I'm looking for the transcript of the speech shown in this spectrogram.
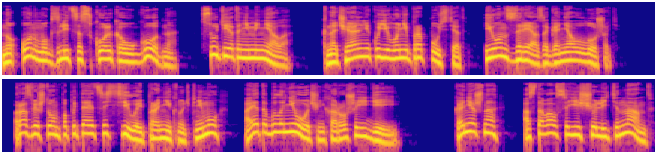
Но он мог злиться сколько угодно, сути это не меняло. К начальнику его не пропустят, и он зря загонял лошадь. Разве что он попытается силой проникнуть к нему, а это было не очень хорошей идеей. Конечно, оставался еще лейтенант,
